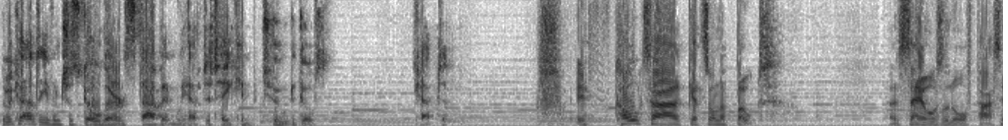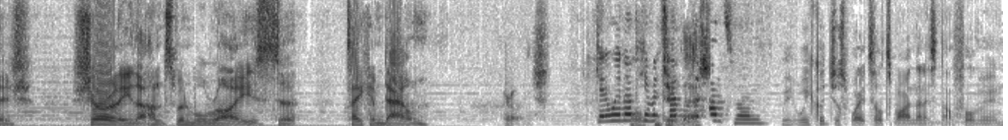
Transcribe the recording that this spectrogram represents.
we can't even just go there and stab him. We have to take him to the ghost captain. If Coltar gets on a boat and sails the North Passage, surely the huntsman will rise to take him down. Right. Can we not Well, give a do chat to the that. huntsman? We, we could just wait till tomorrow and then it's not full moon.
